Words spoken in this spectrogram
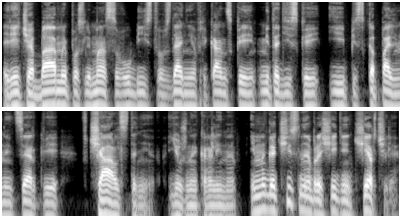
Речь Обамы после массового убийства в здании Африканской методистской и епископальной церкви в Чарльстоне Южная Каролина, и многочисленные обращения Черчилля.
